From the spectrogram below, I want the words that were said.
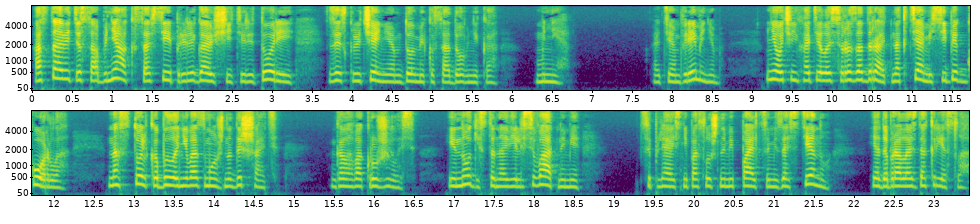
оставить особняк со всей прилегающей территорией, за исключением домика садовника, мне. А тем временем мне очень хотелось разодрать ногтями себе горло. Настолько было невозможно дышать. Голова кружилась, и ноги становились ватными. Цепляясь непослушными пальцами за стену, я добралась до кресла.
